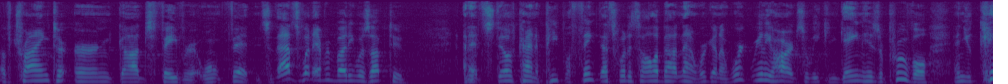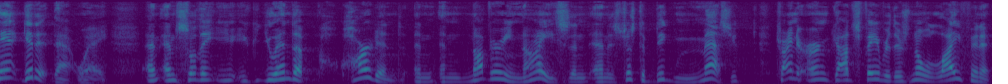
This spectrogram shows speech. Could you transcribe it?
of trying to earn God's favor. It won't fit. And so that's what everybody was up to. And it's still kind of people think that's what it's all about now. We're going to work really hard so we can gain his approval, and you can't get it that way. And, and so that you, you end up hardened and, and not very nice, and, and it's just a big mess. You trying to earn God's favor, there's no life in it.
